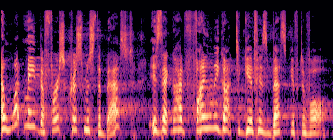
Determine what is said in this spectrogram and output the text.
And what made the first Christmas the best is that God finally got to give his best gift of all.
